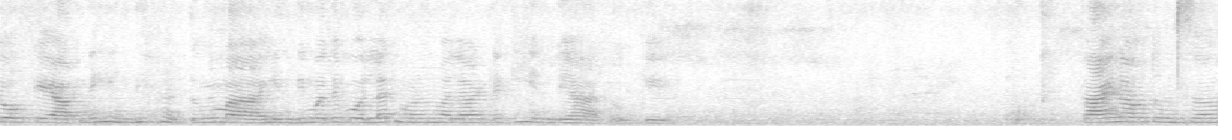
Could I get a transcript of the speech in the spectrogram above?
Okay okay. आपने हिंदी तुम्ही हिंदीमध्ये बोललात म्हणून मला वाटलं की हिंदी आहात. ओके. काय नाव तुमचं?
